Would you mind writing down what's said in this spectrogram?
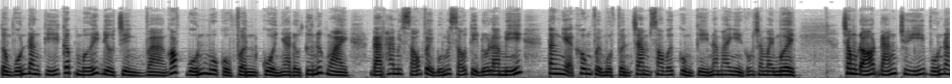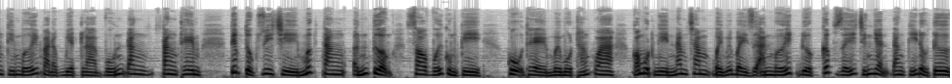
tổng vốn đăng ký cấp mới điều chỉnh và góp vốn mua cổ phần của nhà đầu tư nước ngoài đạt 26,46 tỷ đô la Mỹ, tăng nhẹ 0,1% so với cùng kỳ năm 2020. Trong đó đáng chú ý vốn đăng ký mới và đặc biệt là vốn đăng tăng thêm tiếp tục duy trì mức tăng ấn tượng so với cùng kỳ. Cụ thể, 11 tháng qua, có 1.577 dự án mới được cấp giấy chứng nhận đăng ký đầu tư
